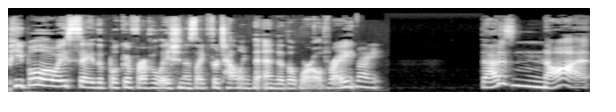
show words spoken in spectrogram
people always say the book of revelation is like foretelling the end of the world right? Right. that is not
